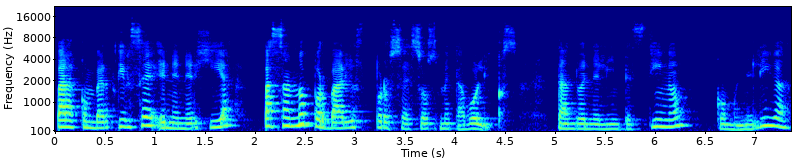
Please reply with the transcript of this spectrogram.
para convertirse en energía pasando por varios procesos metabólicos, tanto en el intestino como en el hígado,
